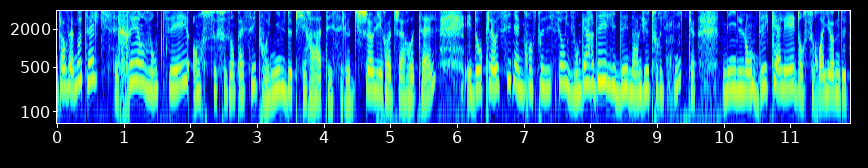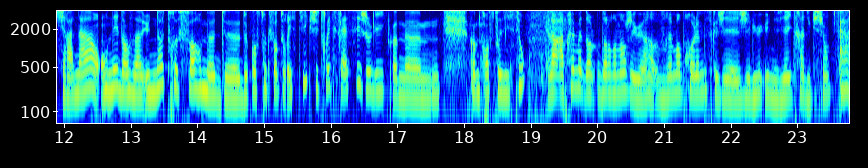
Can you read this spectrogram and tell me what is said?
dans un hôtel qui s'est réinventé en se faisant passer pour une île de pirates, et c'est le Jolly Roger Hotel. Et donc là aussi, il y a une transposition. Ils ont gardé l'idée d'un lieu touristique, mais ils l'ont décalé dans ce royaume de Tirana. On est dans une autre forme de, construction touristique. J'ai trouvé que c'était assez joli comme, euh, comme transposition. Alors après, moi, dans, le roman, j'ai eu un vraiment problème parce que j'ai lu une vieille traduction. Ah.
